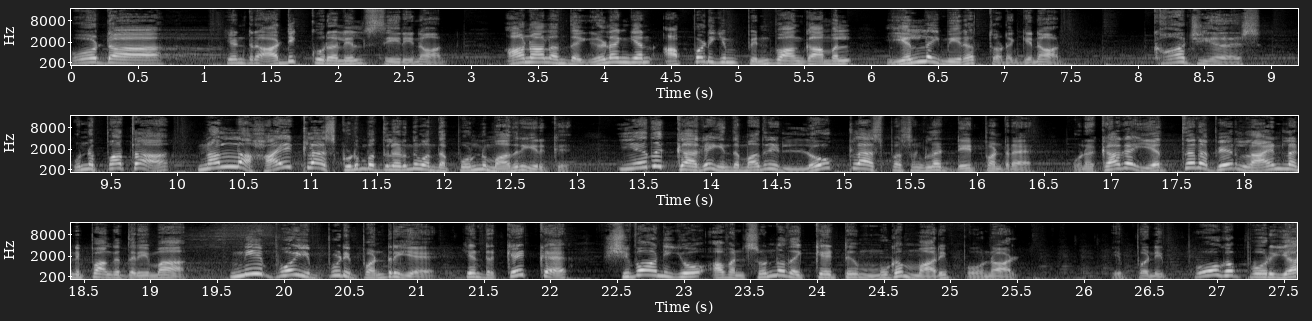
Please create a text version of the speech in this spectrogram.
போடா என்று அடிக்குரலில் சீறினான். ஆனால் அந்த இளைஞன் அப்படியும் பின்வாங்காமல் எல்லை மீறத் தொடங்கினான். காஜியஸ் உன்னை பார்த்தா நல்ல ஹை கிளாஸ் குடும்பத்திலிருந்து வந்த பொண்ணு மாதிரி இருக்கு. எதுக்காக இந்த மாதிரி லோ கிளாஸ் பசங்களை டேட் பண்ற? உனக்காக எத்தனை பேர் லைன்ல நிப்பாங்க தெரியுமா? நீ போய் இப்படி பண்றியே? என்று கேட்க சிவானியோ அவன் சொன்னதை கேட்டு முகம் மாறி போனாள். இப்ப நீ போக போறியா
